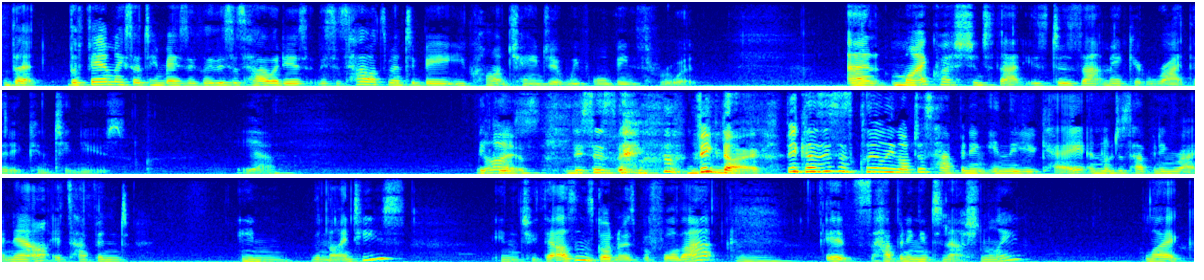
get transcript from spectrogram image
That the family said to him basically, This is how it is, this is how it's meant to be, you can't change it, we've all been through it. And my question to that is Does that make it right that it continues? Yeah. Because this is big no. Because this is clearly not just happening in the UK and not just happening right now. It's happened in the 90s, in the 2000s, God knows before that. Mm. It's happening internationally. Like,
